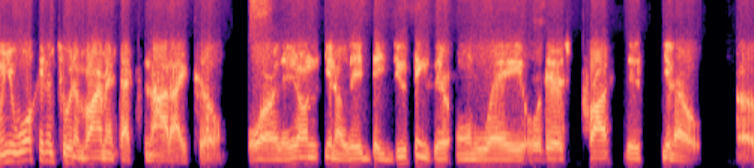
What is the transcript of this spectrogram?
when you're walking into an environment that's not ITIL, or they don't, you know, they, they do things their own way, or there's process, you know, uh,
